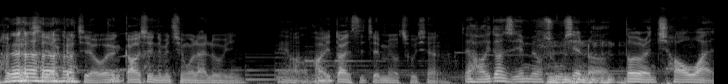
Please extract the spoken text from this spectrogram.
客气了，客气了，我很高兴你们请我来录音。没有，好一段时间没有出现了。对，好一段时间没有出现了，都有人敲碗，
